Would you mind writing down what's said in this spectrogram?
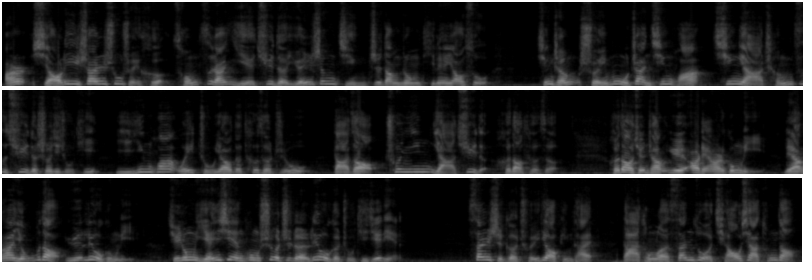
而小立山输水河从自然野趣的原生景致当中提炼要素，形成水木占清华、清雅成自趣的设计主题，以樱花为主要的特色植物。打造春樱雅趣的河道特色，河道全长约二点二公里，两岸游步道约六公里，其中沿线共设置了六个主题节点，三十个垂钓平台，打通了三座桥下通道，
